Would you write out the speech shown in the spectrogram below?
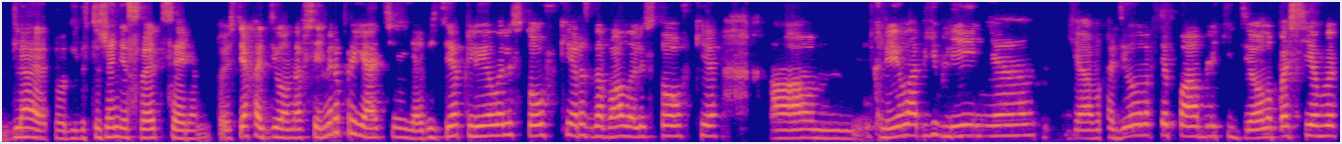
для этого, для достижения своей цели. То есть я ходила на все мероприятия, я везде клеила листовки, раздавала листовки, клеила объявления, я выходила во все паблики, делала посевы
